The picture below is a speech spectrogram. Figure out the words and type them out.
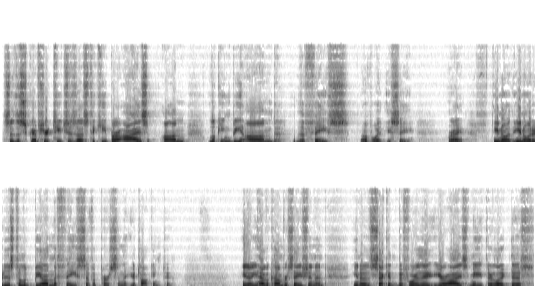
So the scripture teaches us to keep our eyes on looking beyond the face of what you see, right? You know, you know what it is to look beyond the face of a person that you're talking to? You know, you have a conversation, and, you know, the second before your eyes meet, they're like this.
